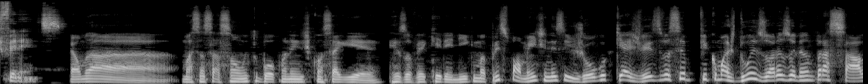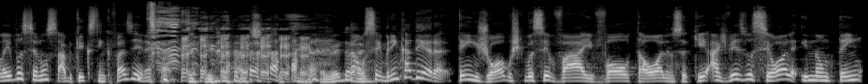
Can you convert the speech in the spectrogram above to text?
diferentes. É uma, uma sensação muito boa quando a gente consegue resolver aquele enigma, principalmente nesse jogo que às vezes você fica umas duas horas olhando pra sala e você não sabe o que, que você tem que fazer, né, cara? É verdade. Não, sem brincadeira. Tem jogos que você vai, volta, olha, não sei o quê. Às vezes você olha e não tem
